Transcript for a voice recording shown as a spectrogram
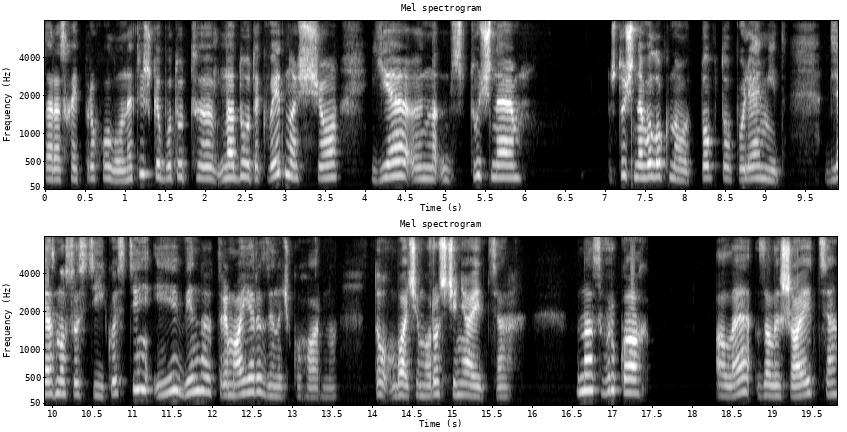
Зараз хай прохолоне трішки, бо тут е, на дотик видно, що є штучне штучне волокно, тобто поліамід для зносостійкості, і він тримає резиночку гарно. То, бачимо, розчиняється в нас в руках, але залишається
